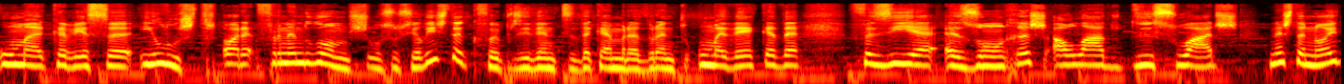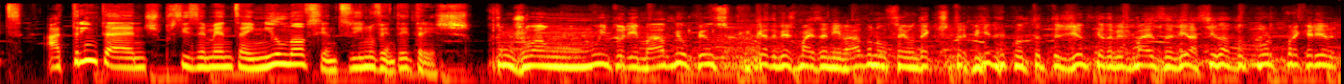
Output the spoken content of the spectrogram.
uma cabeça ilustre. Ora, Fernando Gomes, o socialista, que foi presidente da Câmara durante uma década, fazia as honras ao lado de Soares nesta noite há 30 anos, precisamente em 1993. São João muito animado, eu penso que cada vez mais animado, não sei onde é que isto termina, com tanta gente cada vez mais a vir à cidade do Porto para querer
